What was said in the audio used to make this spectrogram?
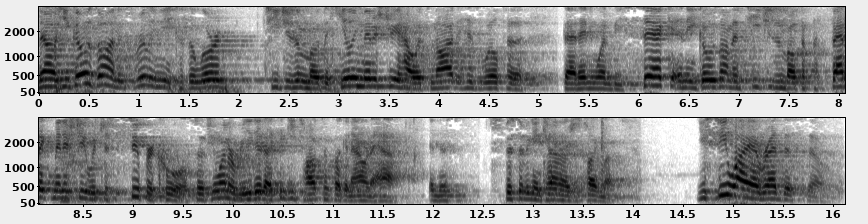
Now, he goes on, it's really neat because the Lord teaches him about the healing ministry, how it's not his will to that anyone be sick, and he goes on and teaches him about the prophetic ministry, which is super cool. So if you want to read it, I think he talked to him for like an hour and a half in this specific encounter I was just talking about. You see why I read this though.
